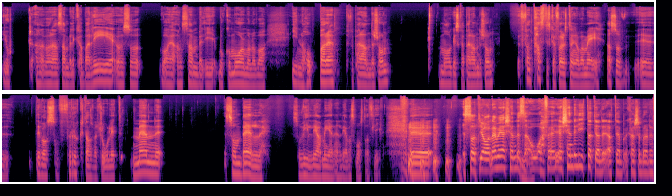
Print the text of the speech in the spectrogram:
gjort, jag var ensemble i Cabaret och så var jag ensemble i Book of Mormon och var inhoppare för Per Andersson. Magiska Per Andersson. Fantastiska föreställningar var med i. Alltså, eh, det var så fruktansvärt roligt. Men som Bell så ville jag mer än leva småstadsliv. Eh, så att jag, nej men jag kände så här, åh, jag, jag kände lite att jag, att jag kanske började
